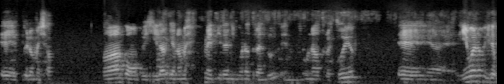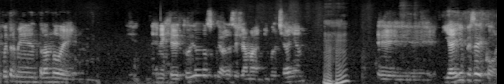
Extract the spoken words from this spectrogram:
eh, pero me llamaban como vigilar que no me metiera en ningún otro, en ningún otro estudio. Eh, y bueno, y después terminé entrando en, en NG Studios, que ahora se llama Nicole Chayan. Eh, y ahí empecé con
